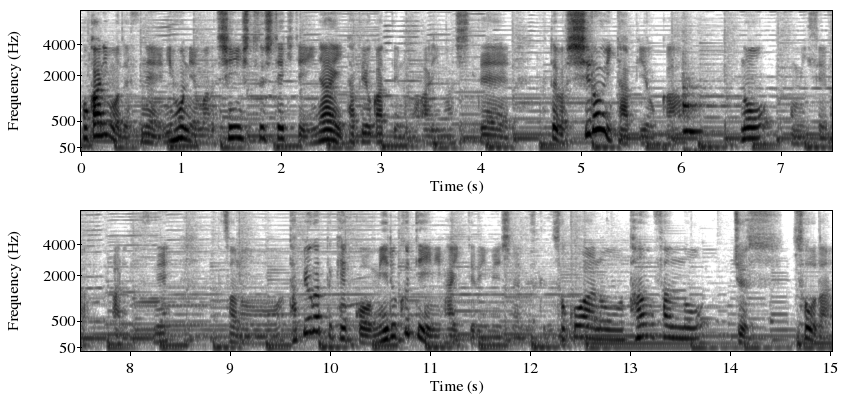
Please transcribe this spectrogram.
他にもですね日本にはまだ進出してきていないタピオカっていうのもありまして例えば白いタピオカのお店があるんですね。そのタピオカって結構ミルクティーに入ってるイメージなんですけどそこはあの炭酸のジュースソーダ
